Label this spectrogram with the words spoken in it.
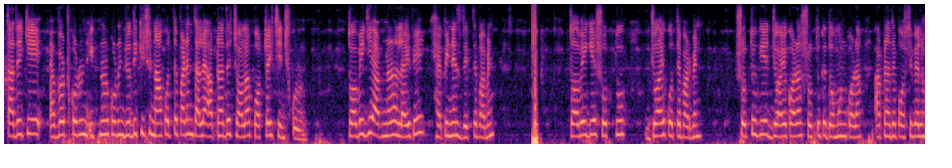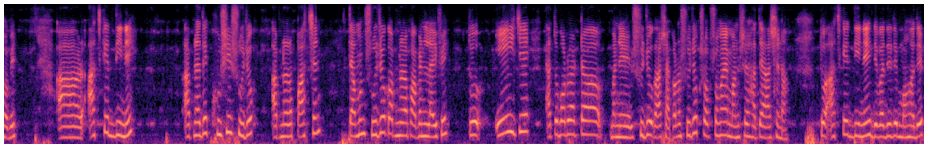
তাদেরকে অ্যাভয়েড করুন ইগনোর করুন। যদি কিছু না করতে পারেন, তাহলে আপনাদের চলার পথটাই চেঞ্জ করুন। তবে গিয়ে আপনারা লাইফে হ্যাপিনেস দেখতে পাবেন। তবে গিয়ে শত্রু জয় করতে পারবেন। শত্রুকে জয় করা, শত্রুকে দমন করা আপনাদের পসিবল হবে। আর আজকের দিনে আপনাদের খুশির সুযোগ আপনারা পাচ্ছেন, তেমন সুযোগ আপনারা পাবেন লাইফে তো এই যে এত বড় একটা মানে সুযোগ আসা, কারণ সুযোগ সবসময় মানুষের হাতে আসে না। তো আজকের দিনে দেবাদিদেব মহাদেব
